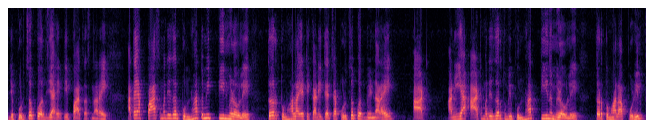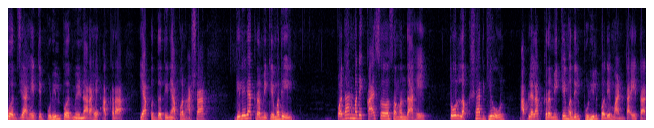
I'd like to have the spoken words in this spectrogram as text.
म्हणजे पुढचं पद जे आहे ते पाच असणार आहे. आता या पाच मध्ये जर पुन्हा तुम्ही तीन मिळवले तर तुम्हाला या ठिकाणी त्याच्या पुढचं पद मिळणार आहे आठ. आणि या आठमध्ये जर तुम्ही पुन्हा तीन मिळवले तर तुम्हाला पुढील पद जे आहे ते पुढील पद मिळणार आहे अकरा. या पद्धतीने आपण अशा दिलेल्या क्रमिकेमधील पदांमध्ये काय सहसंबंध आहे तो लक्षात घेऊन आपल्याला क्रमिकेमधील पुढील पदे मांडता येतात.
